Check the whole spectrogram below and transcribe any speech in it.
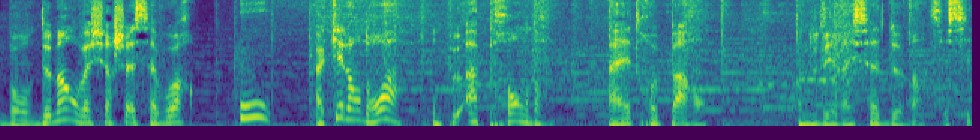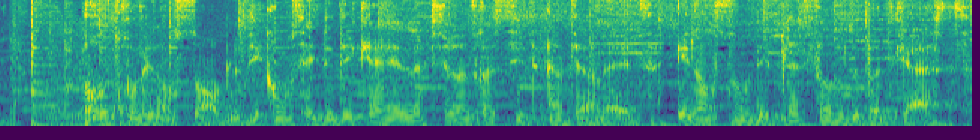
Bon, demain, on va chercher à savoir où, à quel endroit peut apprendre à être parent. On nous dirait ça demain, Cécilia. Retrouvez l'ensemble des conseils de DKL sur notre site internet et l'ensemble des plateformes de podcast.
